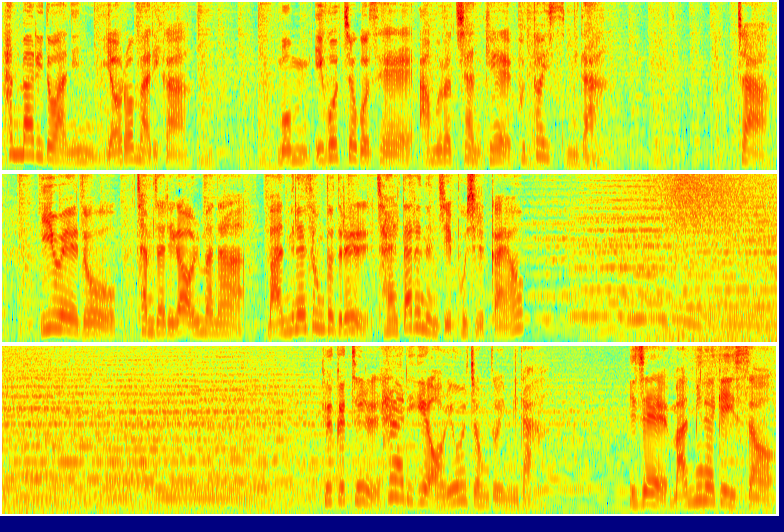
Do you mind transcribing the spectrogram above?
한 마리도 아닌 여러 마리가 몸 이곳저곳에 아무렇지 않게 붙어 있습니다. 자, 이외에도 잠자리가 얼마나 만민의 성도들을 잘 따르는지 보실까요? 그 끝을 헤아리기 어려울 정도입니다. 이제 만민에게 있어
